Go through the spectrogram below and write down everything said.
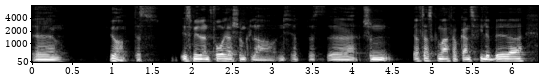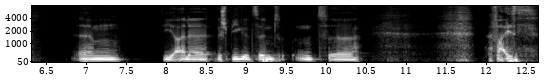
Äh, ja, das ist mir dann vorher schon klar. Und ich habe das äh, schon öfters gemacht, habe ganz viele Bilder, ähm, die alle gespiegelt sind und äh, weiß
